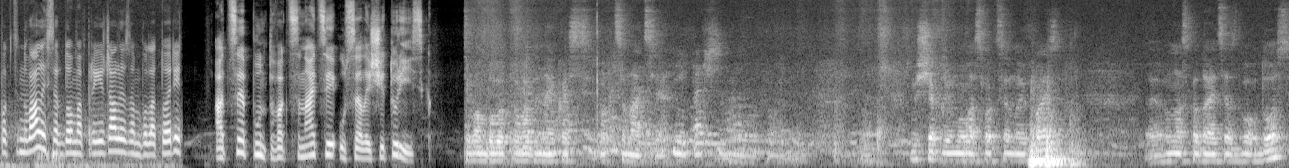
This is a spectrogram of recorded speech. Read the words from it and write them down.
вакцинувалися вдома, приїжджали з амбулаторії. А це пункт вакцинації у селищі Турійськ. Вам була проведена якась вакцинація? Ні, перше. Ми щеплюємо вас вакциною Pfizer. Е, Вона складається з двох доз.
